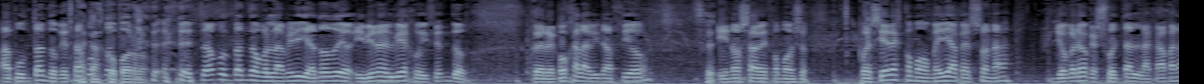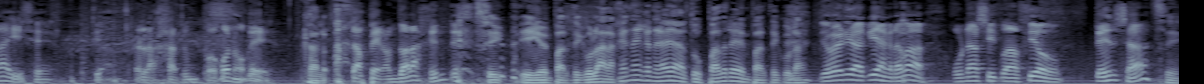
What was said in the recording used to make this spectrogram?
apuntando que está A apuntando- cascoporro. está apuntando con la mirilla todo y viene el viejo diciendo que recoja la habitación y no sabes cómo eso. Pues si eres como media persona, yo creo que sueltas la cámara y dices, tío, relájate un poco, ¿no? Que Claro. estás pegando a la gente. Sí, y en particular, a la gente en general y a tus padres en particular. Yo he venido aquí a grabar una situación tensa, Sí.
